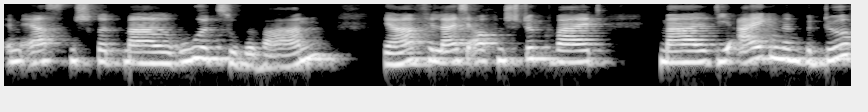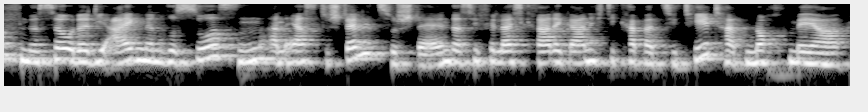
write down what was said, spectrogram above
im ersten Schritt mal Ruhe zu bewahren. Ja, vielleicht auch ein Stück weit mal die eigenen Bedürfnisse oder die eigenen Ressourcen an erste Stelle zu stellen, dass sie vielleicht gerade gar nicht die Kapazität hat, noch mehr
